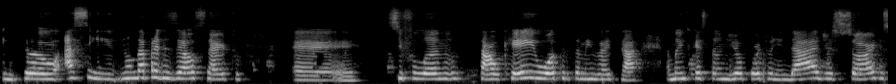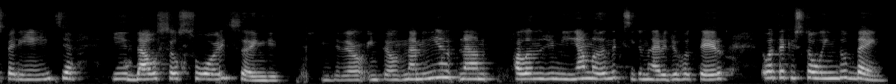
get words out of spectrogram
Então, assim, não dá para dizer ao certo é, se fulano tá ok, o outro também vai estar. Tá. É muito questão de oportunidade, sorte, experiência e dar o seu suor e sangue, entendeu? Então, na minha, na, falando de mim, Amanda, que sigo na área de roteiro, eu até que estou indo bem,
